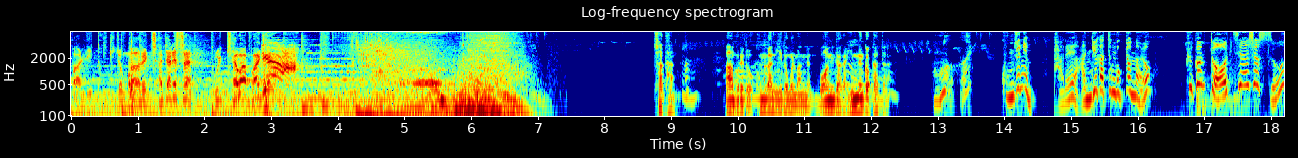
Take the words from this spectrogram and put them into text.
빨리 토끼족 마을을 찾아내서 불태워 버려! 차탄. 아무래도 공간 이동을 막는 뭔가가 있는 것 같다. 어? 공주님, 달에 안개 같은 거 꼈나요? 그건 또 어찌하셨소?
